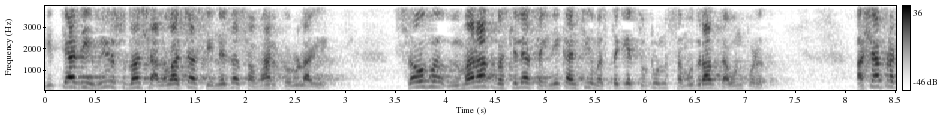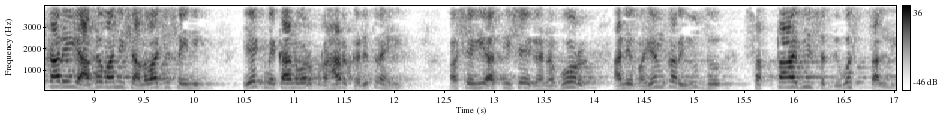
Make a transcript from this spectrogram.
इत्यादी वीर सुद्धा शाल्वाच्या सेनेचा संहार करू लागले. सौभ विमानात बसलेल्या सैनिकांची मस्तके तुटून समुद्रात जाऊन पडत. अशा प्रकारे यादव आणि शाल्वाचे सैनिक एकमेकांवर प्रहार करीत राहिले. असे ही अतिशय घनघोर आणि भयंकर युद्ध सत्तावीस दिवस चालले.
